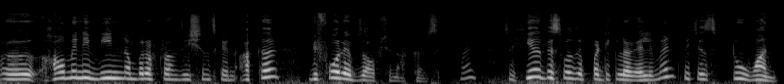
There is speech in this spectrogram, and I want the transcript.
uh, how many mean number of transitions can occur before absorption occurs right. So, here this was a particular element which is 2 1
